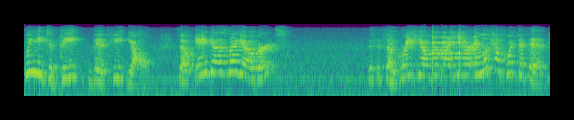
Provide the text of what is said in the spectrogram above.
We need to beat this heat, y'all. So in goes my yogurt. This is some Greek yogurt right here. And look how quick this is.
